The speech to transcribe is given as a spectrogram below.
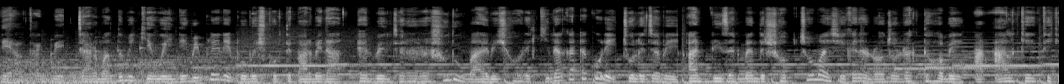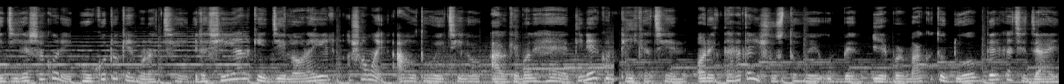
দেয়াল থাকবে, যার মাধ্যমে কেউ এই ডেমি প্লেনে প্রবেশ করতে পারবে না। অ্যাডভেঞ্চারাররা শুধু মায়াবি শহরে কেনাকাটা করে চলে যাবে, আর ডিজাইনম্যানদের সবসময় সেখানে নজর রাখতে হবে। আর আলকে থেকে জিজ্ঞাসা করে, হুকুটো কেমন আছে? এটা সেই আলকে যে লড়াইয়ের সময় আহত হয়েছিল। আলকে বলে হ্যাঁ তিনি এখন ঠিক আছেন। অনেক তাড়াতাড়ি সুস্থ হয়ে উঠবেন। এরপর মাকুতো ডুয়বদের কাছে যায়।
